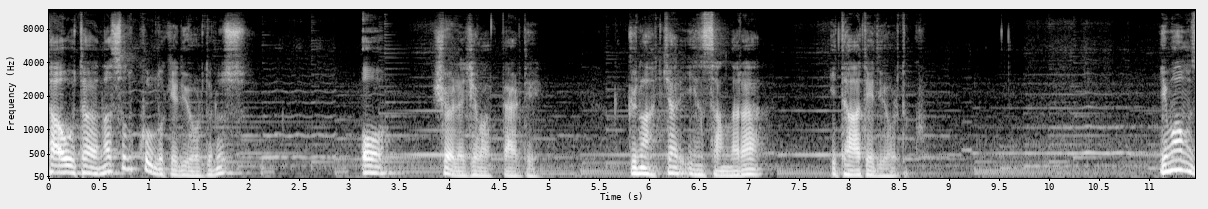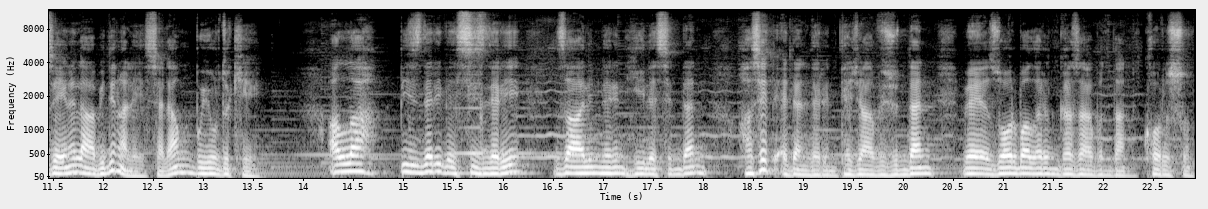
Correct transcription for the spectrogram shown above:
Tağuta nasıl kulluk ediyordunuz? O şöyle cevap verdi. Günahkar insanlara itaat ediyorduk. İmam Zeynel Abidin aleyhisselam buyurdu ki, Allah bizleri ve sizleri zalimlerin hilesinden, haset edenlerin tecavüzünden ve zorbaların gazabından korusun.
